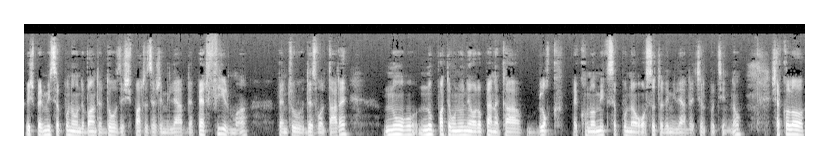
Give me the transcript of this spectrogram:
își permit să pună undeva între 20 și 40 de miliarde per firmă pentru dezvoltare, nu, nu poate Uniunea Europeană ca bloc economic să pună 100 de miliarde cel puțin, nu? Și acolo,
